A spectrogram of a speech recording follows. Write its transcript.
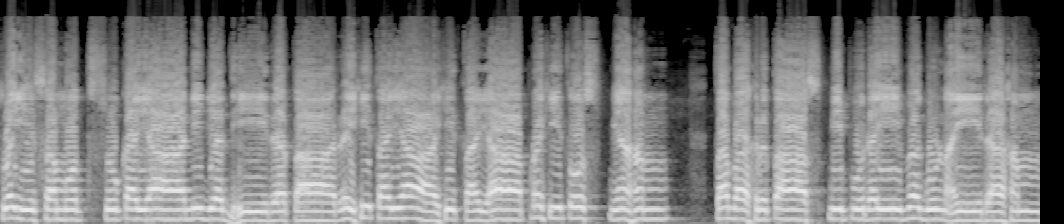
त्वयि समुत्सुकया निज धीरता रहितया हितया प्रहितोऽस्म्यहम्। तव हृतास्मि पुरैव गुणैरहम्।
